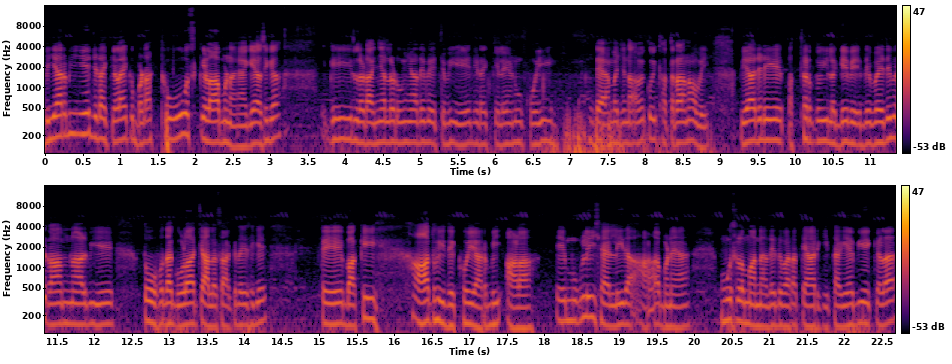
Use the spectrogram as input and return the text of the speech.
ਵੀ ਯਾਰ ਵੀ ਇਹ ਜਿਹੜਾ ਕਿਲਾ ਇੱਕ ਬੜਾ ਠੋਸ ਕਿਲਾ ਬਣਾਇਆ ਗਿਆ ਸੀਗਾ ਕਿ ਲੜਾਈਆਂ ਲੜੂਈਆਂ ਦੇ ਵਿੱਚ ਵੀ ਇਹ ਜਿਹੜੇ ਕਿਲੇ ਨੂੰ ਕੋਈ ਡੈਮੇਜ ਨਾ ਹੋਵੇ, ਕੋਈ ਖਤਰਾ ਨਾ ਹੋਵੇ। ਵੀ ਆ ਜਿਹੜੇ ਪੱਥਰ ਤੋਂ ਹੀ ਲੱਗੇ ਵੇਖਦੇ ਪਏ ਇਹਦੇ ਵੀ ਆਰਾਮ ਨਾਲ ਵੀ ਇਹ ਤੋਪ ਦਾ ਗੋਲਾ ਚੱਲ ਸਕਦੇ ਸੀਗੇ। ਤੇ ਬਾਕੀ ਆ ਤੁਸੀਂ ਦੇਖੋ ਯਾਰ ਵੀ ਆਲਾ, ਇਹ ਮੁਗਲੀ ਸ਼ੈਲੀ ਦਾ ਆਲਾ ਬਣਿਆ। ਮੁਸਲਮਾਨਾਂ ਦੇ ਦੁਆਰਾ ਤਿਆਰ ਕੀਤਾ ਗਿਆ ਵੀ ਇਹ ਕਿਲਾ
